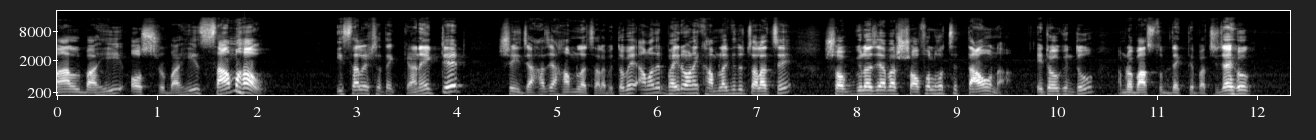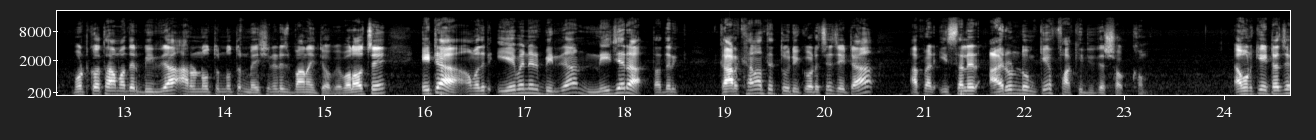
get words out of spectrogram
মালবাহী, অস্ত্রবাহী সামহাও ইসরায়েলের সাথে কানেক্টেড সেই জাহাজে হামলা চালাবে। তবে আমাদের ভাইরা অনেক হামলা কিন্তু চালাচ্ছে, সবগুলা যে আবার সফল হচ্ছে তাও না, এটাও কিন্তু আমরা বাস্তব দেখতে পাচ্ছি। যাই হোক মোট কথা আমাদের বীররা আরও নতুন নতুন মেশিনারিজ বানাইতে হবে। বলা হচ্ছে, এটা আমাদের ইয়েমেনের বীররা নিজেরা তাদের কারখানাতে তৈরি করেছে, যেটা আপনার ইসরায়েলের আয়রন ডোমকে ফাঁকি দিতে সক্ষম। এমনকি এটা যে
